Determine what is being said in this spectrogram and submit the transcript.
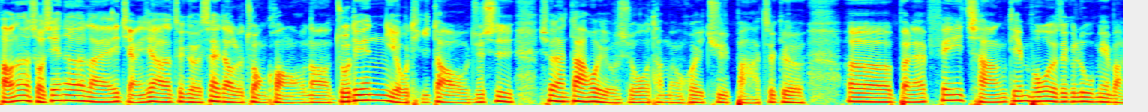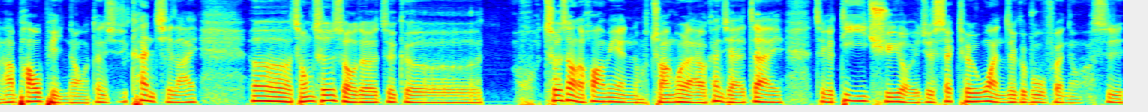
好，那首先呢，来讲一下这个赛道的状况哦。那昨天有提到，就是虽然大会有说他们会去把这个呃本来非常颠簸的这个路面把它抛平哦，但是看起来呃从车手的这个。车上的画面传回来哦，看起来在这个第一区哦，也就是 Sector One 这个部分哦，是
